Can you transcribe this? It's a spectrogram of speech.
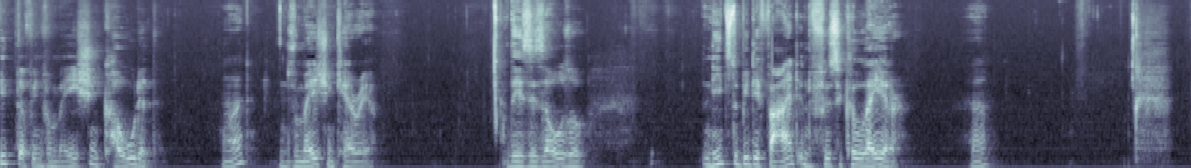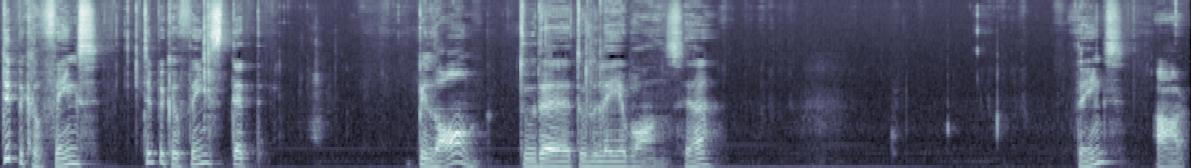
bit of information coded? Right? Information carrier. This is also needs to be defined in physical layer. Yeah? Typical things, typical things that belong to the to the layer ones. Yeah. Things are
